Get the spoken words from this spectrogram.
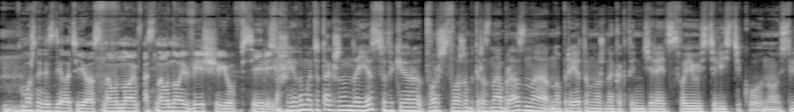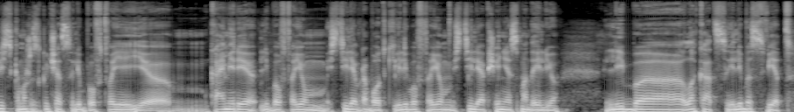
Можно ли сделать ее основной, основной вещью в серии? Слушай, я думаю, это также надоест. Все-таки творчество должно быть разнообразно, но при этом нужно как-то не терять свою стилистику. Ну, стилистика может заключаться либо в твоей э, камере, либо в твоем стиле обработки, либо в твоем стиле общения с моделью либо локации, либо свет.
